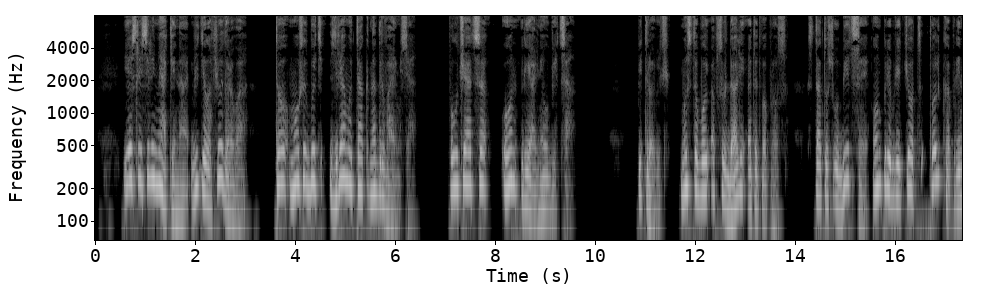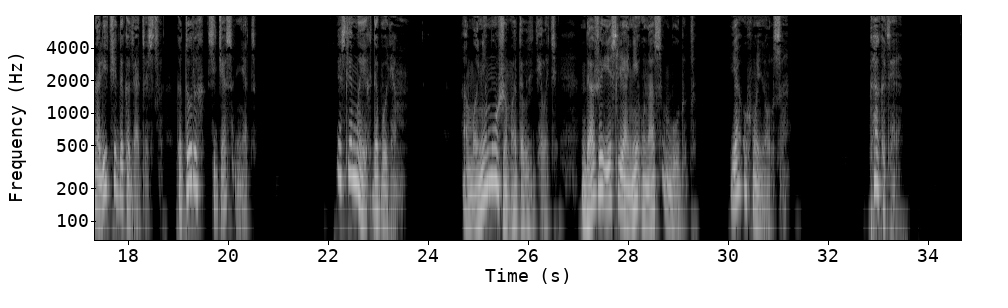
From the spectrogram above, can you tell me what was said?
если Селемякина видела Федорова, то, может быть, зря мы так надрываемся. Получается, он реальный убийца. Петрович, мы с тобой обсуждали этот вопрос. Статус убийцы он приобретет только при наличии доказательств, которых сейчас нет. Если мы их добудем. А мы не можем этого сделать, даже если они у нас будут. Я ухмыльнулся. Как это?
